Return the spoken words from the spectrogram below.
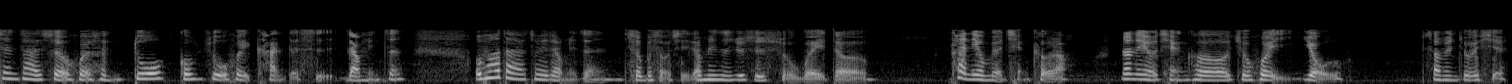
现在社会很多工作会看的是良民证。我不知道大家对良民证熟不熟悉？良民证就是所谓的看你有没有前科啦，那你有前科就会有，上面就会写。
